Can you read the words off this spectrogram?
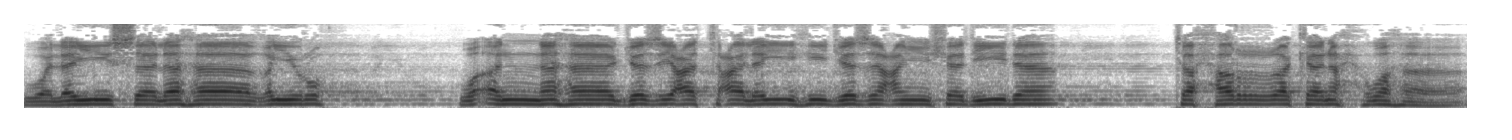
وليس لها غيره وأنها جزعت عليه جزعا شديدا تحرك نحوها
